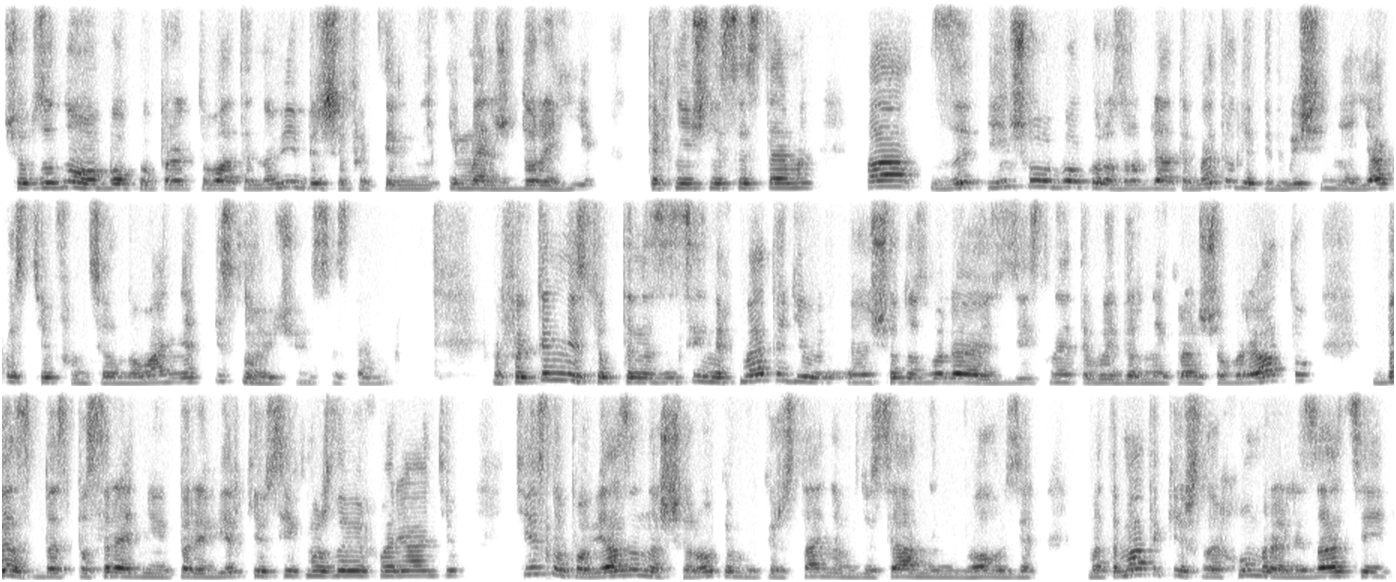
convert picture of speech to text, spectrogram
щоб з одного боку проєктувати нові, більш ефективні і менш дорогі технічні системи, а з іншого боку розробляти методи підвищення якості функціонування існуючої системи. Ефективність оптимізаційних методів, е, що дозволяють здійснити вибір найкращого варіанту без безпосередньої перевірки всіх можливих варіантів, тісно пов'язана з широким використанням досягнень в галузі математики шляхом реалізації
